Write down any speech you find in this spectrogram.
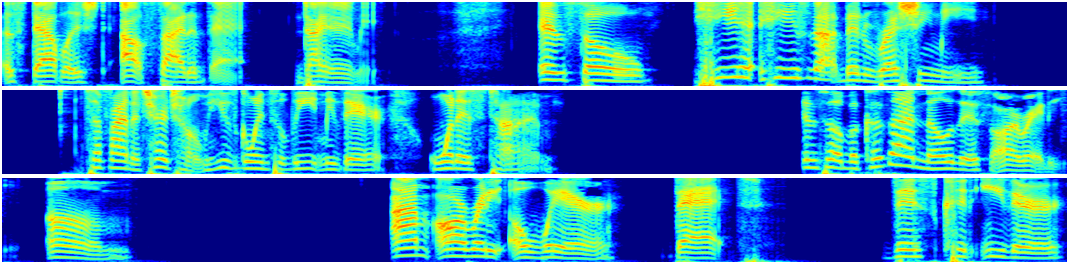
established outside of that dynamic. And so he he's not been rushing me to find a church home. He's going to lead me there when it's time. And so because I know this already, um I'm already aware that this could either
